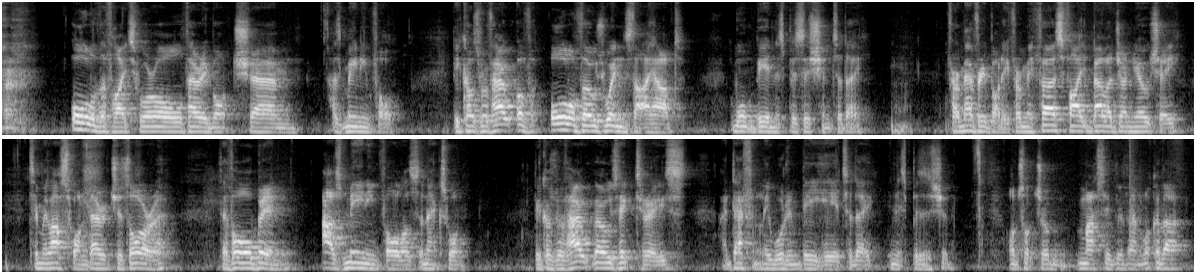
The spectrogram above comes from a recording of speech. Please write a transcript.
all of the fights were all very much um, as meaningful because without of all of those wins that I had, I won't be in this position today. From everybody, from my first fight, Béla Gyöngyösi, to my last one, Dereck Chisora, they've all been as meaningful as the next one. Because without those victories, I definitely wouldn't be here today in this position on such a massive event. Look at that.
